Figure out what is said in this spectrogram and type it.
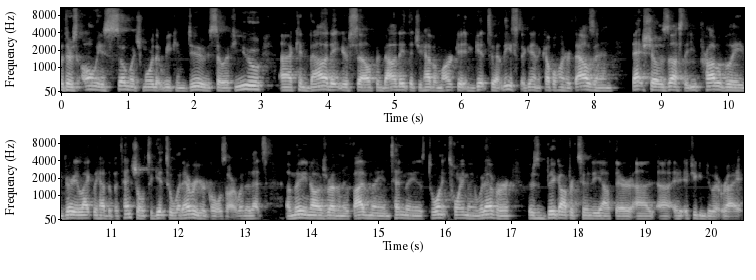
but there's always so much more that we can do. So if you uh, can validate yourself and validate that you have a market and get to at least again a couple hundred thousand that shows us that you probably very likely have the potential to get to whatever your goals are, whether that's a million dollars revenue, five million, 10 million, 20, 20 million, whatever. There's big opportunity out there uh, uh, if you can do it right.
